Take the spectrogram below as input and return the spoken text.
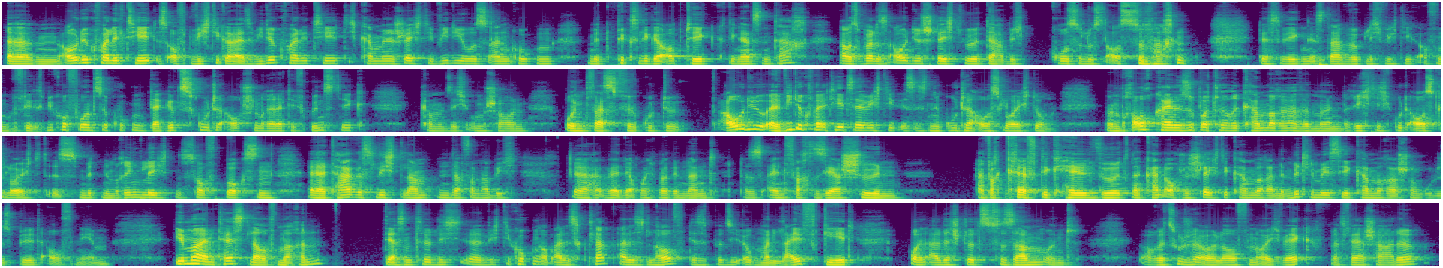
Ähm, Audioqualität ist oft wichtiger als Videoqualität. Ich kann mir schlechte Videos angucken mit pixeliger Optik den ganzen Tag, aber sobald das Audio schlecht wird, da habe ich große Lust auszumachen. Deswegen ist da wirklich wichtig, auf ein vernünftiges Mikrofon zu gucken. Da gibt es gute auch schon relativ günstig, kann man sich umschauen. Und was für gute Audio, äh, Videoqualität sehr wichtig ist, ist eine gute Ausleuchtung. Man braucht keine super teure Kamera, wenn man richtig gut ausgeleuchtet ist mit einem Ringlicht, Softboxen, äh, Tageslichtlampen. Davon habe ich äh, werden ja auch manchmal genannt, dass es einfach sehr schön, einfach kräftig hell wird. Dann kann auch eine schlechte Kamera, eine mittelmäßige Kamera schon ein gutes Bild aufnehmen. Immer einen Testlauf machen. Der ist natürlich äh, wichtig, gucken, ob alles klappt, alles läuft, dass es plötzlich irgendwann live geht und alles stürzt zusammen und eure Zuschauer laufen euch weg. Das wäre schade.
